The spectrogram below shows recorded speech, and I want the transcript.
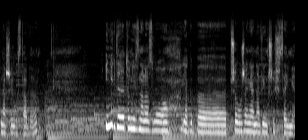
naszej ustawy. I nigdy to nie znalazło jakby przełożenia na większość w Sejmie.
